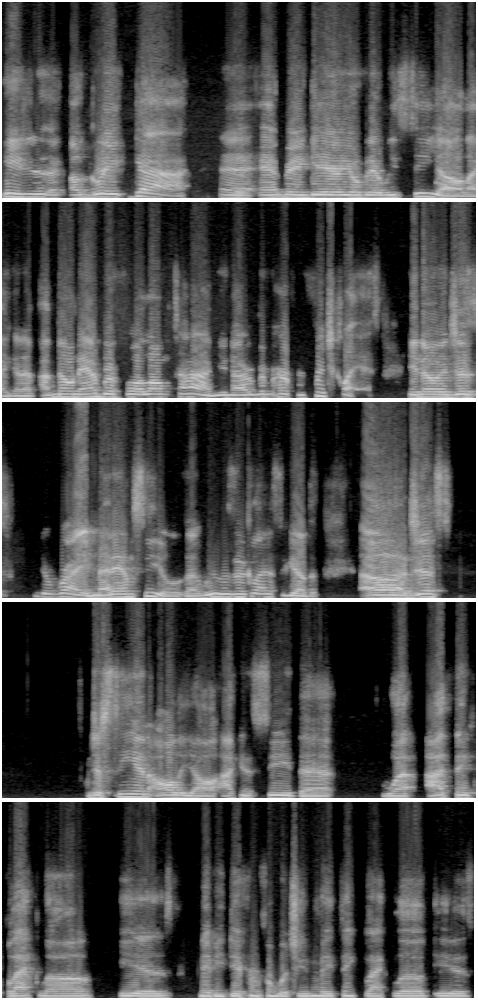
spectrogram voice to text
he's a great guy. And Amber and Gary over there, we see y'all. Like, and I've known Amber for a long time. You know, I remember her from French class. You know, and just you're right, Madame Seals. Uh, we was in class together. Uh, just just seeing all of y'all, I can see that what I think black love is may be different from what you may think black love is,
